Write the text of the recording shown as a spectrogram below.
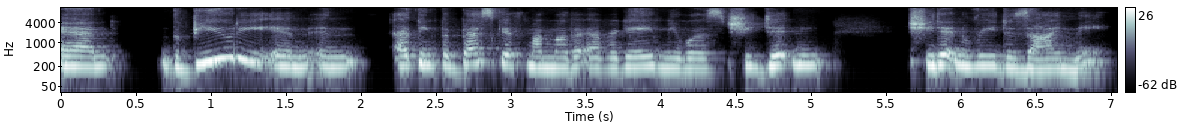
And the beauty in, in, I think the best gift my mother ever gave me was she didn't, she didn't redesign me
